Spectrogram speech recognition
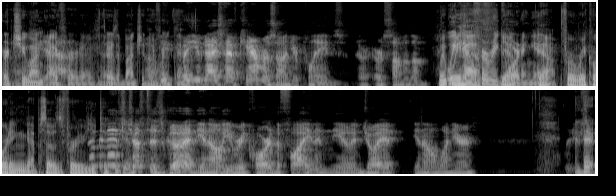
Or uh, chew on? I've heard of. There's a bunch of oh, different You- things. but you guys have cameras on your planes, or, or some of them. We do have for recording, yep, yeah. for recording episodes for I mean, YouTube. we that's just as good. You know, you record the flight and you enjoy it. You know, when you're There-.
